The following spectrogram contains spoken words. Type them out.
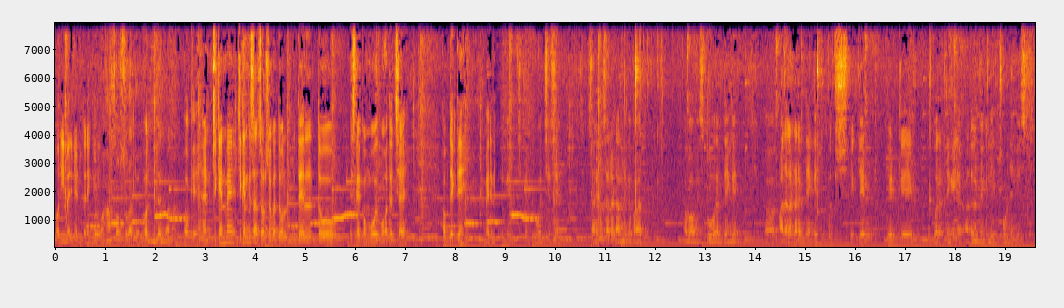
और ये मैरिनेट करेंगे। और वहाँ सरसों का तेल इंजन वाला। ओके एंड चिकन में चिकन के साथ सरसों का तेल तो इसका कम्बो बहुत अच्छा है। अब देखते हैं मैरिनेट करेंगे चिकन को अच्छे से। सारे मसाला डालने के बाद अब हम इसको रख देंगे। आधा घंटा रख देंगे। कुछ एक प्लेट प्लेट के ऊपर रख देंगे। आधा घंटे के लिए छोड़ देंगे इसको।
